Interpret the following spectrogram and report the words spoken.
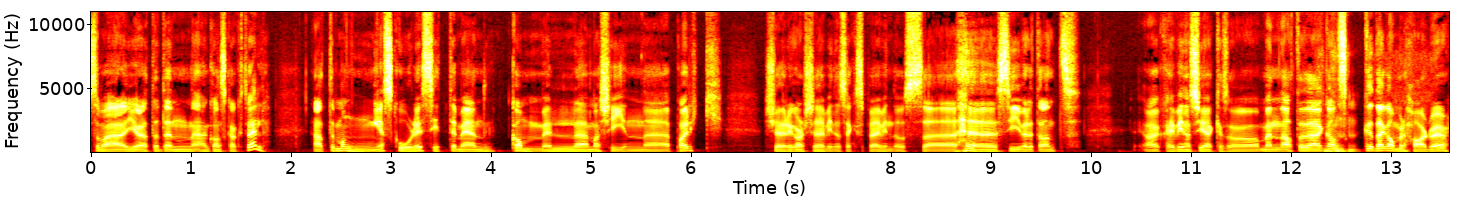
som er, gjør at den er ganske aktuell, er at mange skoler sitter med en gammel eh, maskinpark. Kjører kanskje Windows XP, Windows eh, 7 eller et eller annet. Ja, 7 er ikke så Men at det er, ganske, det er gammel hardware,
